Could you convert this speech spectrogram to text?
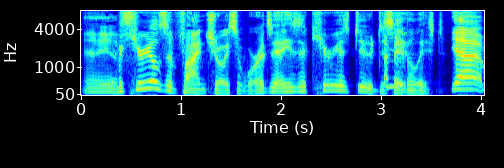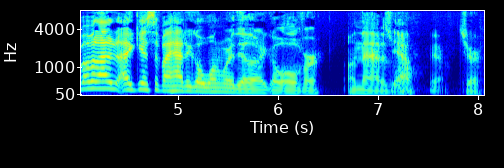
Yeah. Mercurial's a fine choice of words. He's a curious dude, to I say mean- the least. Yeah, but I, I guess if I had to go one way or the other, I'd go over on that as Yeah. well. Yeah. Sure.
